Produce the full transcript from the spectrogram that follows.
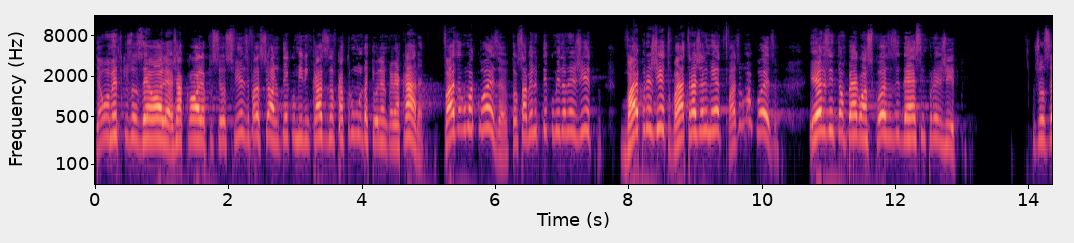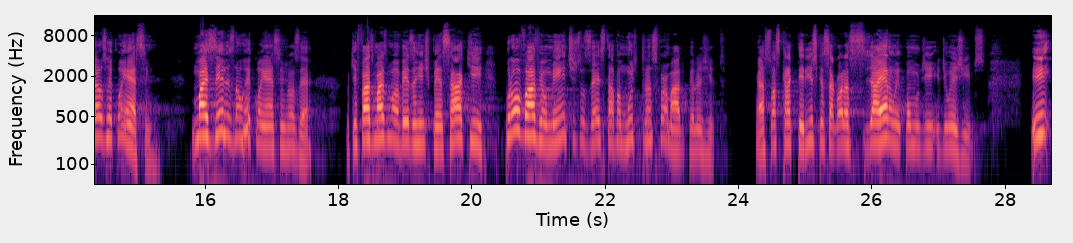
Tem um momento que José olha, Jacó olha para os seus filhos e fala assim: ó, não tem comida em casa, vocês vão ficar todo mundo aqui olhando para minha cara? Faz alguma coisa. Estou sabendo que tem comida no Egito. Vai para o Egito, vai atrás de alimento, faz alguma coisa. E eles então pegam as coisas e descem para o Egito. José os reconhecem, mas eles não reconhecem José. O que faz mais uma vez a gente pensar que provavelmente José estava muito transformado pelo Egito. As suas características agora já eram como de, de um egípcio. E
